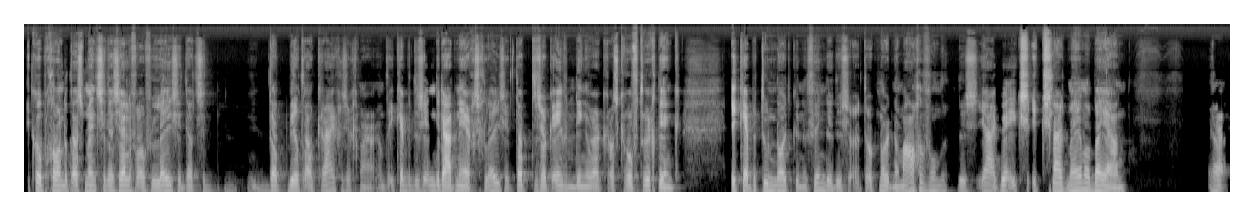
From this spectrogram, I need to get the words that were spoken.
ik hoop gewoon dat als mensen daar zelf over lezen, dat ze dat beeld al krijgen, zeg maar. Want ik heb het dus inderdaad nergens gelezen. Dat is ook een van de dingen waar ik, als ik erover terugdenk, ik heb het toen nooit kunnen vinden, dus het ook nooit normaal gevonden. Dus ja, ik, ben, ik, ik sluit me helemaal bij aan. Ja.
